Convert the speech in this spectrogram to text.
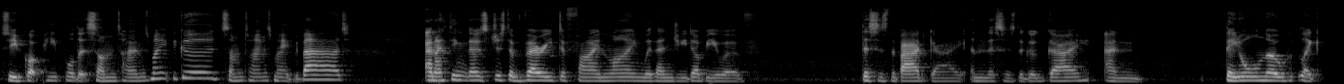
So you've got people that sometimes might be good, sometimes might be bad. And I think there's just a very defined line with NGW of this is the bad guy and this is the good guy. And they all know, like,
